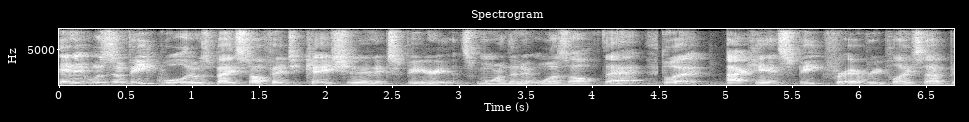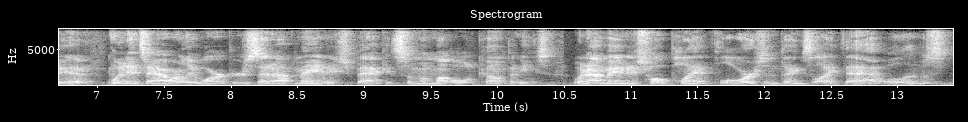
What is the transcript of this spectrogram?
and it was of equal. It was based off education and experience more than it was off that. But I can't speak for every place I've been. When it's hourly workers that I've managed back at some of my old companies, when I managed whole plant floors and things like that, well, it was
